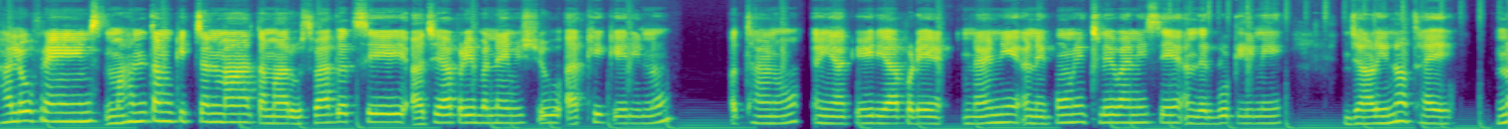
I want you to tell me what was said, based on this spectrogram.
હાલો ફ્રેન્ડ્સ મહંતમ કિચનમાં તમારું સ્વાગત છે. આજે આપણે બનાવીશું આખી કેરીનું અથાણું. અહીંયા કેરી આપણે નાની અને કૂણી જ લેવાની છે. અંદર ગોટલીની જાળી ન થાય, ન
